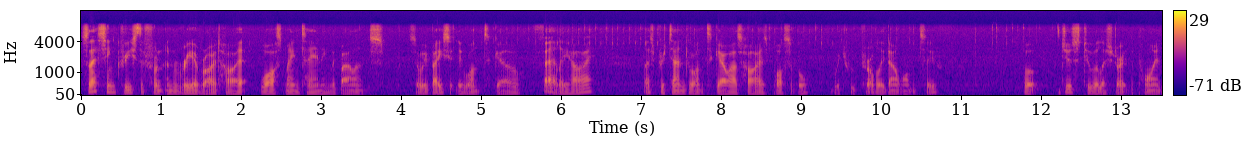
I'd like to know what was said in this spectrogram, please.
So let's increase the front and rear ride height whilst maintaining the balance. So we basically want to go fairly high. Let's pretend we want to go as high as possible, which we probably don't want to. But just to illustrate the point.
